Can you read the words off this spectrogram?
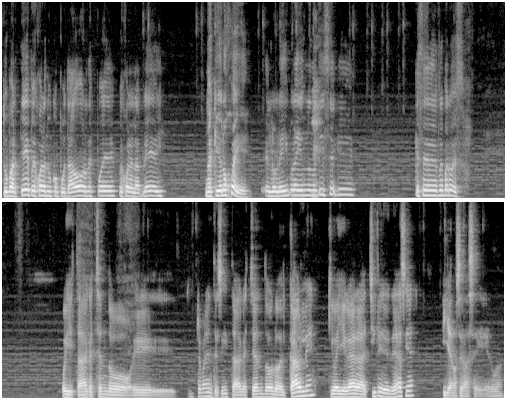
tu partida y puedes jugar en un computador después, puedes jugar en la Play. No es que yo lo juegue, eh, lo leí por ahí en una noticia que, que se reparó eso. Oye, estaba cachando, eh, entre paréntesis, estaba cachando lo del cable que iba a llegar a Chile desde Asia y ya no se va a hacer, weón.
